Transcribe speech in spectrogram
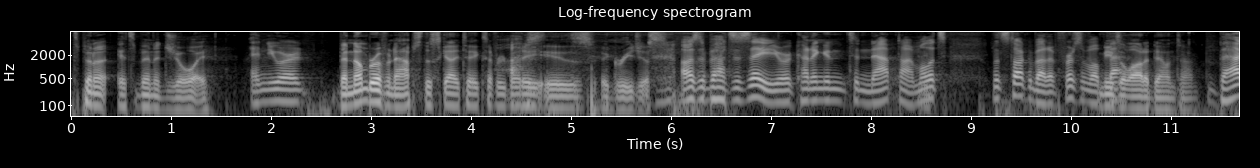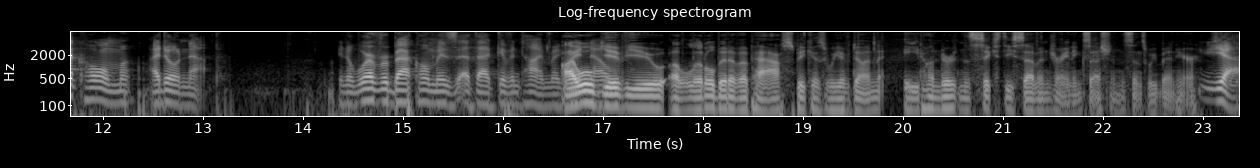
It's been a it's been a joy. and you are. The number of naps this guy takes, everybody, is egregious. I was about to say you were cutting into nap time. Well, let's let's talk about it. First of all, Needs a lot of downtime. back home, I don't nap. You know, wherever back home is at that given time. Like I right will now, give you a little bit of a pass because we have done 867 training sessions since we've been here. Yeah.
